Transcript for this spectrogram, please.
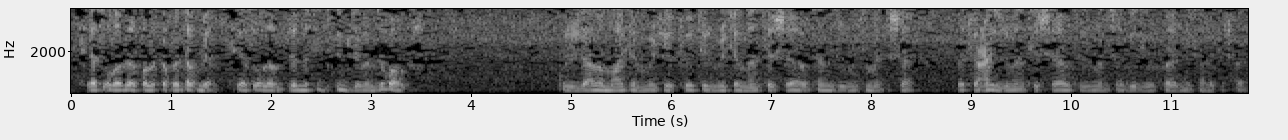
Siyasi olaylara fazla kafaya takmayalım. Siyasi olayların düzelmesi bizim düzelmemize bağlıdır. قل اللهم مالك الملك تؤتي الملك من تشاء وتنزل الملك من تشاء وتعز من تشاء وتذل من تشاء بيدك الخير انك على كل شيء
